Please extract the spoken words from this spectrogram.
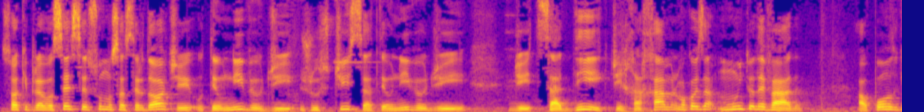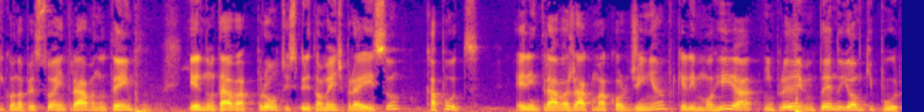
Só que para você ser sumo sacerdote, o teu nível de justiça, teu nível de, de tzadik, de raham, era uma coisa muito elevada. Ao ponto que quando a pessoa entrava no templo e ele não estava pronto espiritualmente para isso, caput. Ele entrava já com uma cordinha, porque ele morria em pleno Yom Kippur.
